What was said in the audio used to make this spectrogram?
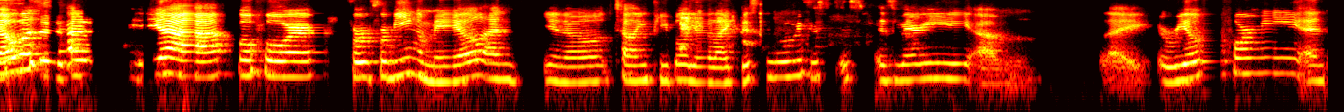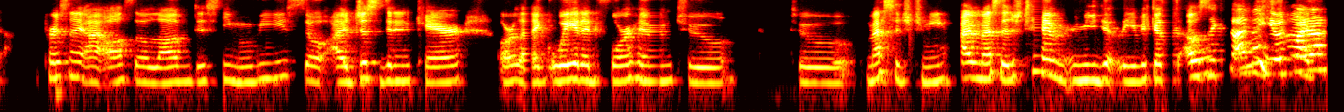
that was kind of, yeah. For for for being a male and you know telling people you like Disney movies is is, is very um like real for me and personally i also love disney movies so i just didn't care or like waited for him to to message me. I messaged him immediately because i was like ano yun? parang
